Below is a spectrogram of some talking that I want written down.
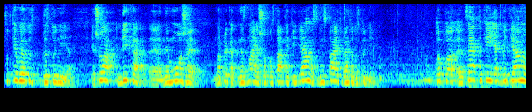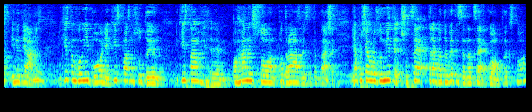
Що таке вегетодистонія? Якщо лікар е, не може, наприклад, не знає, що поставити який діагноз, він ставить вегетодистонію. Тобто е, це такий якби діагноз і не діагноз. Якісь там головні болі, якийсь спазм судин, якийсь там е, поганий сон, подразливість і так далі. Я почав розуміти, що це треба дивитися на це комплексно.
